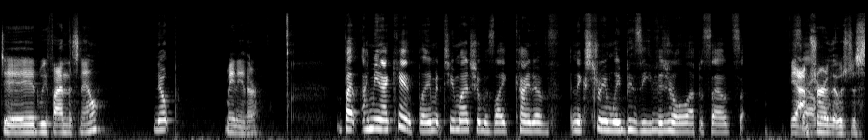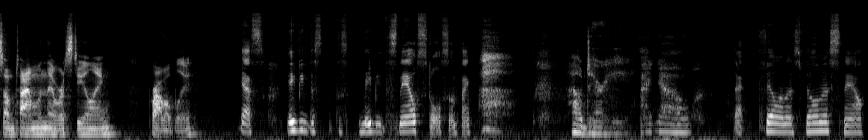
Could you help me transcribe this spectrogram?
Did we find the snail? Nope. Me neither. But I mean, I can't blame it too much. It was like kind of an extremely busy visual episode. So, Yeah, I'm sure that was just sometime when they were stealing. Probably. yes, maybe this, this maybe the snail stole something. How dare he? I know that villainous, villainous snail.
